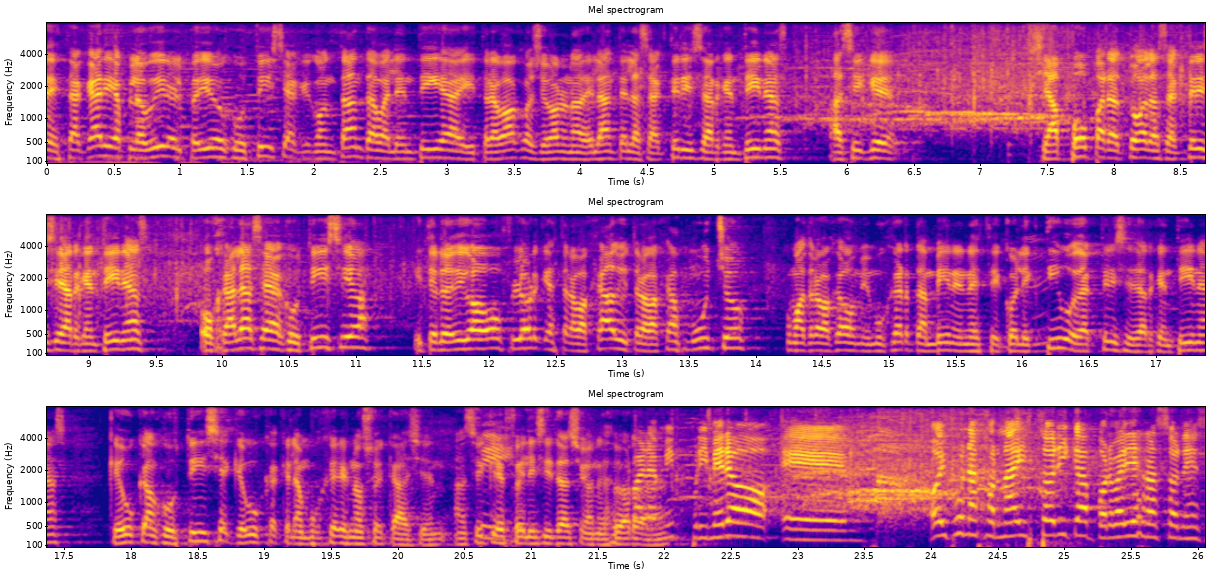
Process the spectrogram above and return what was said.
Destacar y aplaudir el pedido de justicia que con tanta valentía y trabajo llevaron adelante las actrices argentinas. Así que chapó para todas las actrices argentinas. Ojalá se haga justicia. Y te lo digo a vos, Flor, que has trabajado y trabajás mucho, como ha trabajado mi mujer también en este colectivo de actrices argentinas que buscan justicia y que buscan que las mujeres no se callen. Así Sí. que felicitaciones, de verdad. Para mí, primero, eh, hoy fue una jornada histórica por varias razones.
